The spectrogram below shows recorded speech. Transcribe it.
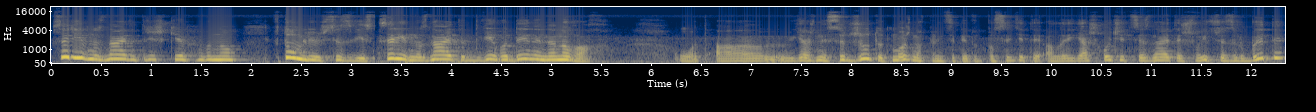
Все рівно, знаєте, трішки воно втомлюєшся, звісно. Все рівно, знаєте, дві години на ногах. От, а я ж не сиджу, тут можна, в принципі, тут посидіти, але я ж хочеться, знаєте, швидше зробити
